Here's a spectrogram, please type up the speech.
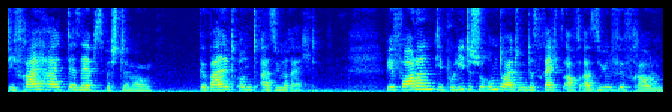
Die Freiheit der Selbstbestimmung. Gewalt und Asylrecht. Wir fordern die politische Umdeutung des Rechts auf Asyl für Frauen,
